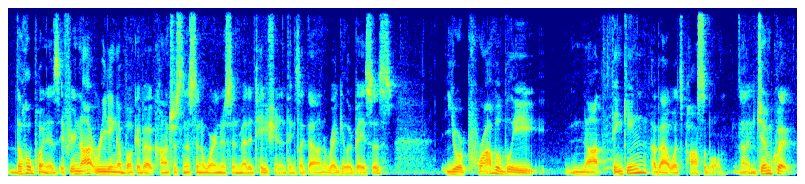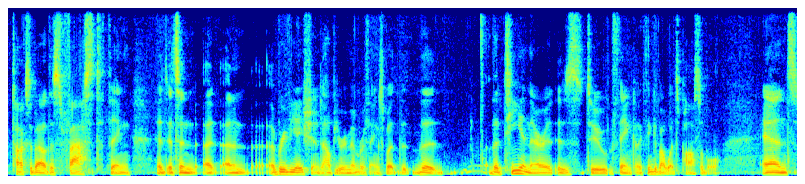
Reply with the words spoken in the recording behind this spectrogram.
the whole point is if you're not reading a book about consciousness and awareness and meditation and things like that on a regular basis you're probably not thinking about what's possible. Uh, Jim Kwik talks about this FAST thing. It, it's an, a, an abbreviation to help you remember things, but the, the the T in there is to think, like think about what's possible, and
